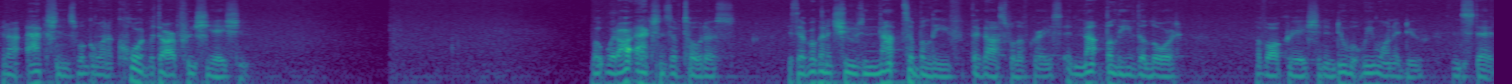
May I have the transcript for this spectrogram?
then our actions will go in accord with our appreciation. But what our actions have told us is that we're going to choose not to believe the gospel of grace and not believe the Lord of all creation and do what we want to do instead.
